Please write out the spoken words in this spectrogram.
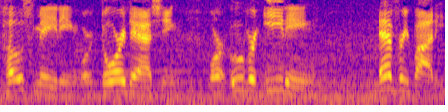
post mating or door dashing or Uber eating, everybody,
